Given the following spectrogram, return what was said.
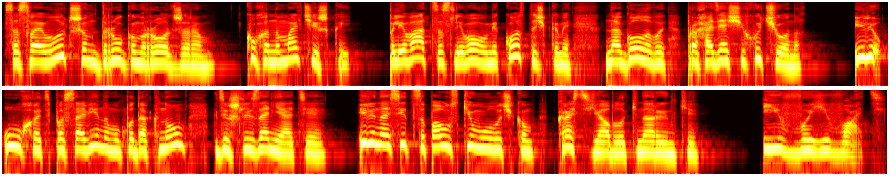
со своим лучшим другом Роджером, кухонным мальчишкой, плеваться сливовыми косточками на головы проходящих ученых, или ухать по совиному под окном, где шли занятия, или носиться по узким улочкам, красть яблоки на рынке. И воевать.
